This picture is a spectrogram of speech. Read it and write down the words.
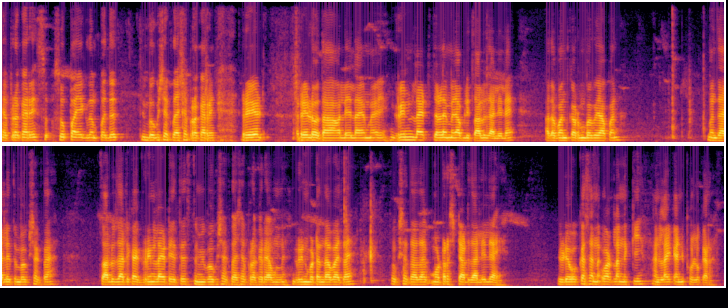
या प्रकारे सो सोपा आहे एकदम पद्धत. तुम्ही बघू शकता अशा प्रकारे रेड रेड होता आलेला आहे म्हणजे ग्रीन लाइट जळल्यामध्ये आपली चालू झालेली आहे. आता बंद करून बघूया आपण. बंद झाले तुम्ही बघू शकता. चालू झाले का ग्रीन लाइट येतेच तुम्ही बघू शकता अशा प्रकारे आपण ग्रीन बटन दाबायचं आहे. बघू शकता आता मोटर स्टार्ट झालेली आहे. व्हिडिओ कसा न- वाटला नक्की आणि लाईक आणि फॉलो करा.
